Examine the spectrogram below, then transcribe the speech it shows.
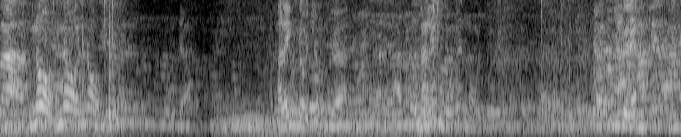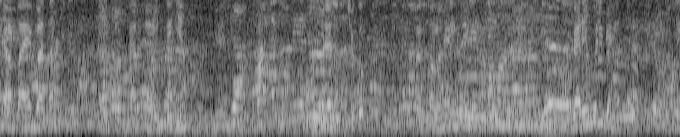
Nah, no, no, no. Paling no juga. Kalian juga no juga. Sudah mencapai batas untuk resolusinya. Apa? Udah cukup resolusi. Gak ada yang mau dibahas soal resolusi.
